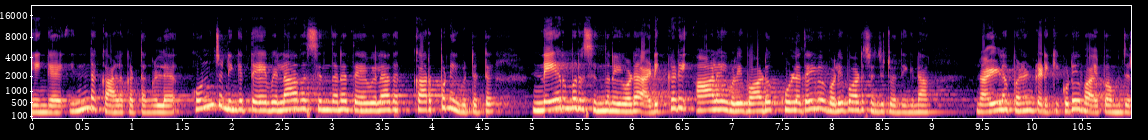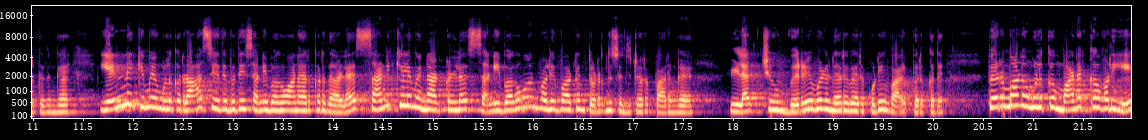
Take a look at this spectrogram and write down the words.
நீங்கள் இந்த காலகட்டங்களில் கொஞ்சம் நீங்கள் தேவையில்லாத சிந்தனை தேவையில்லாத கற்பனை விட்டுட்டு நேர்மறை சிந்தனையோட அடிக்கடி ஆலய வழிபாடு குலதெய்வ வழிபாடு செஞ்சுட்டு வந்தீங்கன்னா நல்ல பலன் கிடைக்கக்கூடிய வாய்ப்பு அமைஞ்சிருக்குதுங்க. என்றைக்குமே உங்களுக்கு ராசி அதிபதி சனி பகவானாக இருக்கிறதால சனிக்கிழமை நாட்களில் சனி பகவான் வழிபாட்டும் தொடர்ந்து செஞ்சுட்டு இருப்பாருங்க லட்சியம் விரைவில் நிறைவேறக்கூடிய வாய்ப்பு இருக்குது. பெரும்பாலும் உங்களுக்கு மனக்கவலையே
